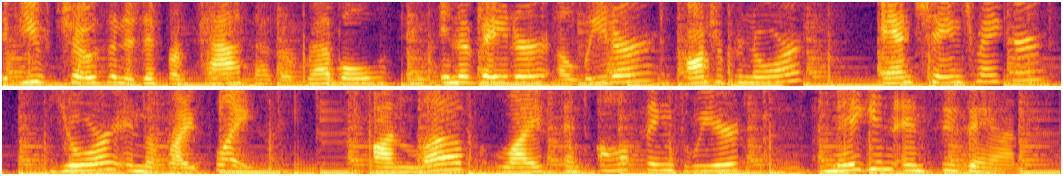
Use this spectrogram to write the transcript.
If you've chosen a different path as a rebel an innovator a leader entrepreneur and changemaker you're in the right place. On Love, Life, and All Things Weird, Megan and Suzanne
